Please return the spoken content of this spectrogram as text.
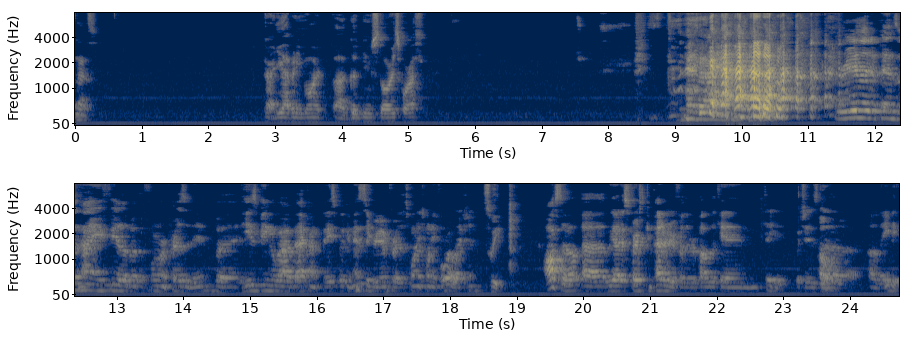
Nuts. All right, do you have any more uh, good news stories for us? It really depends on how you feel about the former president, but he's being allowed back on Facebook and Instagram for the 2024 election. Sweet. Also, uh, we got his first competitor for the Republican ticket, which is uh, Oh. a lady.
